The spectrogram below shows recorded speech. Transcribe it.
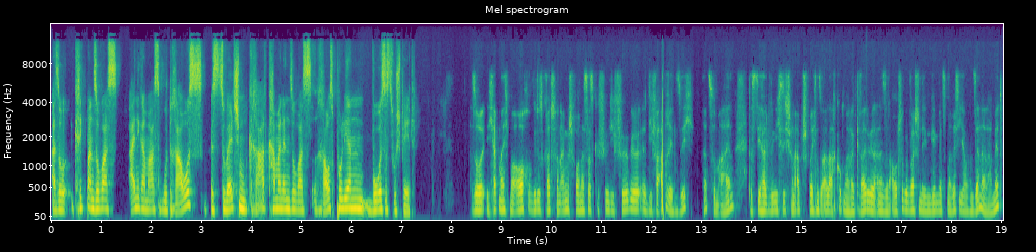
also kriegt man sowas einigermaßen gut raus? Bis zu welchem Grad kann man denn sowas rauspolieren? Wo ist es zu spät? Also ich habe manchmal auch, wie du es gerade schon angesprochen hast, das Gefühl, die Vögel, äh, die verabreden sich. Ne, zum einen, dass die halt wirklich sich schon absprechen, so alle, ach guck mal, da hat gerade wieder einer sein Auto gewaschen, den gehen wir jetzt mal richtig auf den Sender damit.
